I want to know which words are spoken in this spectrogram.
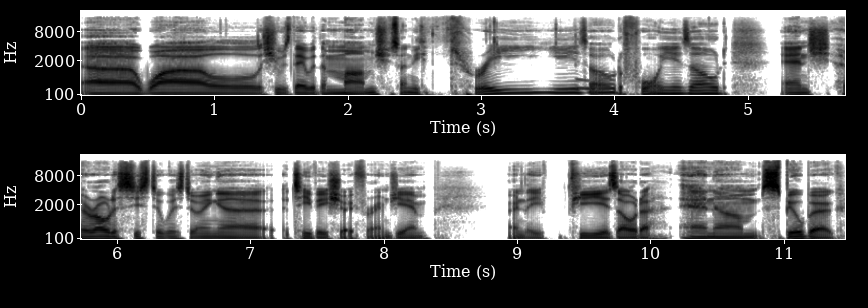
uh, while she was there with her mum. She was only three years old or four years old, and she, her older sister was doing a, a TV show for MGM, only a few years older. And um, Spielberg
